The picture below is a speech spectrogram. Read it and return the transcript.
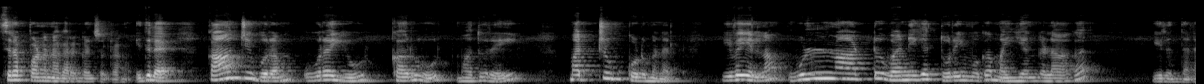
சிறப்பான நகரங்கள் சொல்கிறாங்க இதில் காஞ்சிபுரம் உறையூர் கரூர் மதுரை மற்றும் கொடுமணல் இவையெல்லாம் உள்நாட்டு வணிக துறைமுக மையங்களாக இருந்தன.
